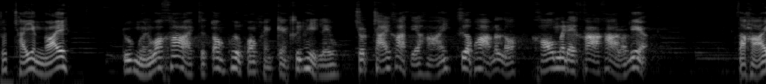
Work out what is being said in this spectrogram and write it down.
ชดใช้อย่างไร ดูเหมือนว่าข้าจะต้องเพิ่มความแข็งแกร่งขึ้นให้เร็ว ชดใช้ค่าเสียหายเสื้อผ้างั้นเหรอ เขาไม่ได้ฆ่าข้าหรอเนี่ย สหาย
